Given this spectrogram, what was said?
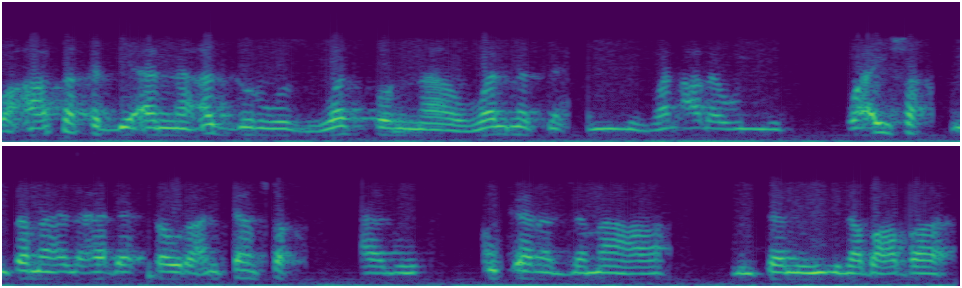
وأعتقد بأن الدروز والسنة والمسيحيين والعلويين وأي شخص انتمى إلى هذه الثورة إن كان شخص حالي أو كانت جماعة منتمي إلى بعضها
